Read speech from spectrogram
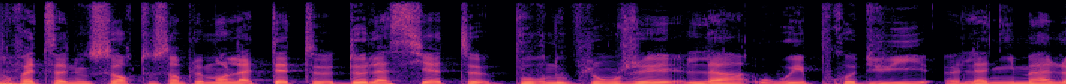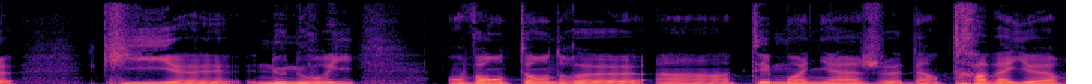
En fait, ça nous sort tout simplement la tête de l'assiette pour nous plonger là où est produit euh, l'animal qui euh, nous nourrit. On va entendre euh, un témoignage d'un travailleur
